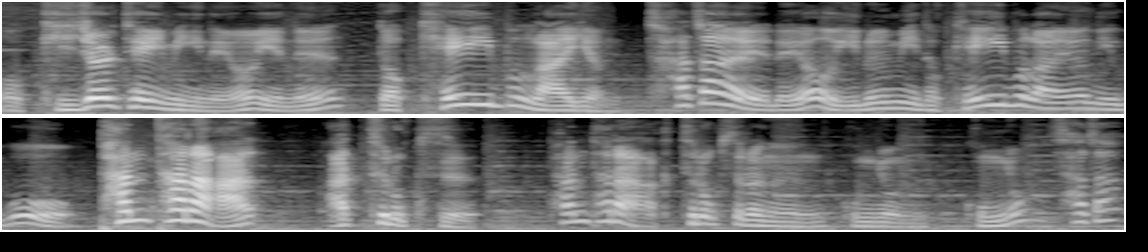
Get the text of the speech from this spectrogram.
어, 기절 taming이네요 얘는 the cave lion 사자래요 이름이 the cave lion이고 Panthera 아, atrox Panthera atrox라는 공룡 공룡? 사자?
